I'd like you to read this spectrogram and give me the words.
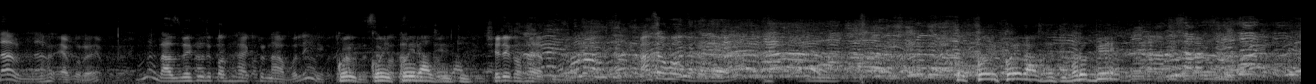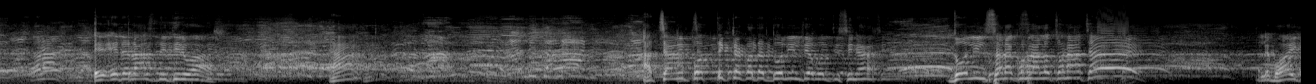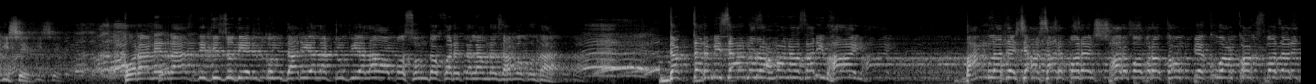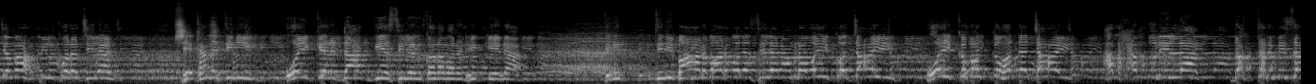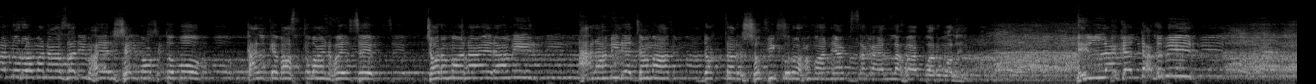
না এরপরে। রাজনীতির কথা একটু না বলি কই কই কই রাজনীতি? সেটাই কথা আপনি আচ্ছা হোক কই- কই কই রাজনীতি মুরব্বী? এটা রাজনীতির ওয়াজ। হ্যাঁ? আচ্ছা আমি প্রত্যেকটা কথা দলিল দিয়ে বলতেছি না। দলিল ছাড়া কোনো আলোচনা আছে? তাহলে ভয় কিসে কোরআনের রাজনীতি যদি এরকম দাঁড়িয়ালা টুপিয়ালা অপছন্দ করে, তাহলে আমরা যাব কোথায়? ডক্টর মিজানুর রহমান আজারি ভাই, বাংলাদেশে আসার পরে সর্বপ্রথম পেকুয়া কক্সবাজারে যে মাহফিল করেছিলেন, সেখানে তিনি ঐক্যের ডাক দিয়েছিলেন, কথা মানে ঠিক কিনা তিনি তিনি বারবার বলেছিলেন, আমরা ঐক্য চাই, ঐক্যবদ্ধ হতে চাই। আলহামদুলিল্লাহ ডক্টর মিজানুর রহমান আজারি ভাইয়ের সেই বক্তব্য কালকে বাস্তবায়ন হয়েছে। চরমানায়ের আমির আর আমিরে জামাত ডক্টর শফিকুর রহমান এক জায়গায় আল্লাহ আকবার বলেন ইল্লাকে তাকবীর।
